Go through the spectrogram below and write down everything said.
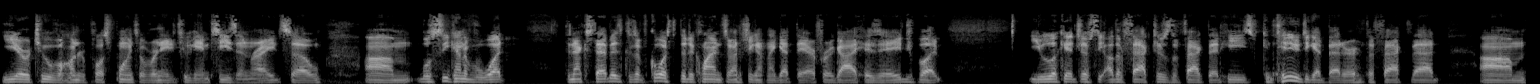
year or two of 100 plus points over an 82 game season, right? So um, we'll see kind of what the next step is because of course the decline is eventually going to get there for a guy his age, but you look at just the other factors, the fact that he's continued to get better, the fact that um,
